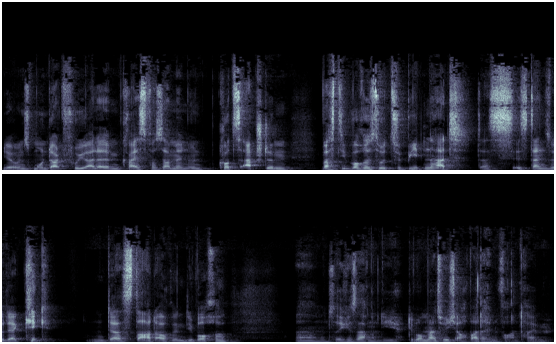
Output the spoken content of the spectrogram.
wir uns Montag früh alle im Kreis versammeln und kurz abstimmen, was die Woche so zu bieten hat. Das ist dann so der Kick und der Start auch in die Woche. Ähm, solche Sachen, die, die wollen wir natürlich auch weiterhin vorantreiben.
